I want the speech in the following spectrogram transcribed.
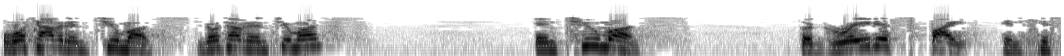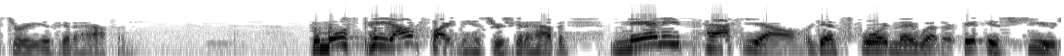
What's happening in two months? Do you know what's happening in two months? In two months, the greatest fight in history is going to happen. The most paid out fight in history is going to happen. Manny Pacquiao against Floyd Mayweather. It is huge.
